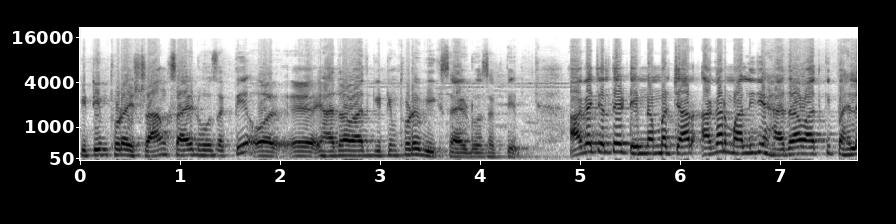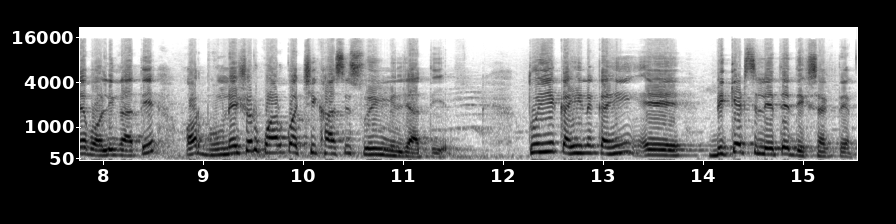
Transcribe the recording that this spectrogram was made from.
की टीम थोड़ा स्ट्रांग साइड हो सकती है और हैदराबाद की टीम थोड़े वीक साइड हो सकती है। आगे चलते हैं टीम नंबर चार। अगर मान लीजिए हैदराबाद की पहले बॉलिंग आती है और भुवनेश्वर कुमार को अच्छी खासी स्विंग मिल जाती है तो ये कहीं ना कहीं विकेट्स लेते दिख सकते हैं।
